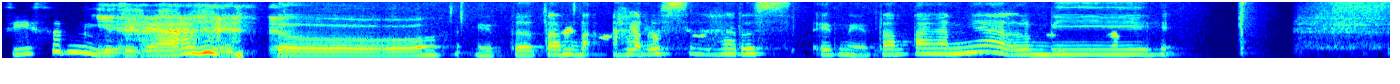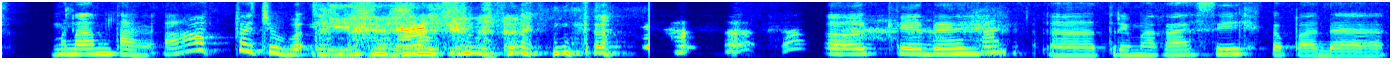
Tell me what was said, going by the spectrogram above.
season gitu Iya. kan Itu, itu tanta- harus harus ini tantangannya lebih menantang. Apa coba tantangannya lebih menantang? Oke deh, Eh, terima kasih kepada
